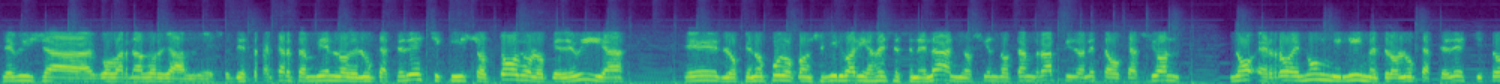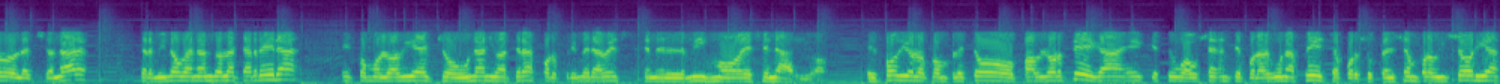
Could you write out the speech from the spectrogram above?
de Villa Gobernador Galvez. Destacar también lo de Lucas Tedeschi, que hizo todo lo que debía, eh, lo que no pudo conseguir varias veces en el año, siendo tan rápido en esta ocasión, no erró en un milímetro Lucas Tedeschi todo leccionar, terminó ganando la carrera como lo había hecho un año atrás por primera vez en el mismo escenario. El podio lo completó Pablo Ortega, eh, que estuvo ausente por alguna fecha, por suspensión provisoria,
